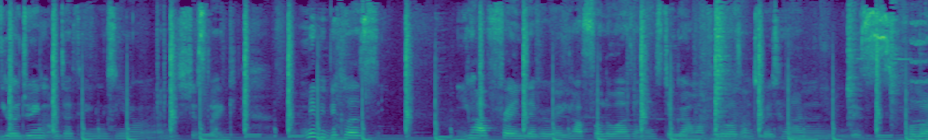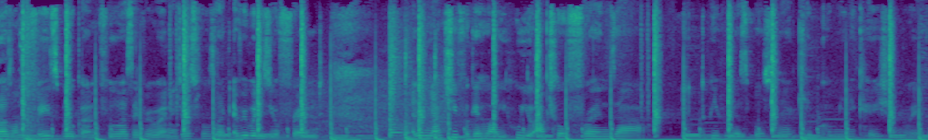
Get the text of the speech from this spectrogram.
you're doing other things you know and it's just like maybe because you have friends everywhere you have followers on instagram and followers on twitter and there's followers on Facebook and followers everywhere, and it just feels like everybody's your friend. And then you actually forget who, you, who your actual friends are, the people you're supposed to like, keep communication with.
